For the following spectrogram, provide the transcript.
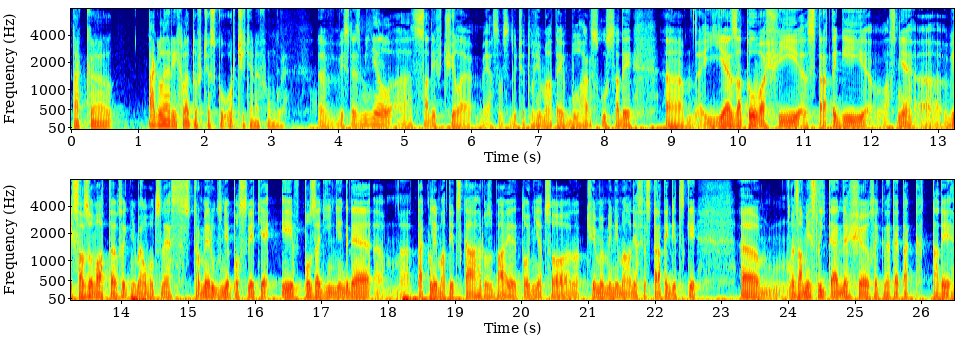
tak takhle rychle to v Česku určitě nefunguje. Eh, vy jste zmínil eh, sady v Chile, já jsem se dočetl, že máte i v Bulharsku sady. Eh, je za tou vaší strategií vlastně vysazovat, řekněme, ovocné stromy různě po světě i v pozadí někde ta klimatická hrozba? Je to něco, nad čím minimálně se strategicky zamyslíte, než řeknete, tak tady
